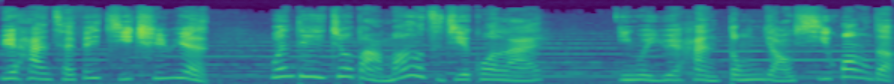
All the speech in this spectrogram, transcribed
约翰才飞几尺远，温蒂就把帽子接过来，因为约翰东摇西晃的，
